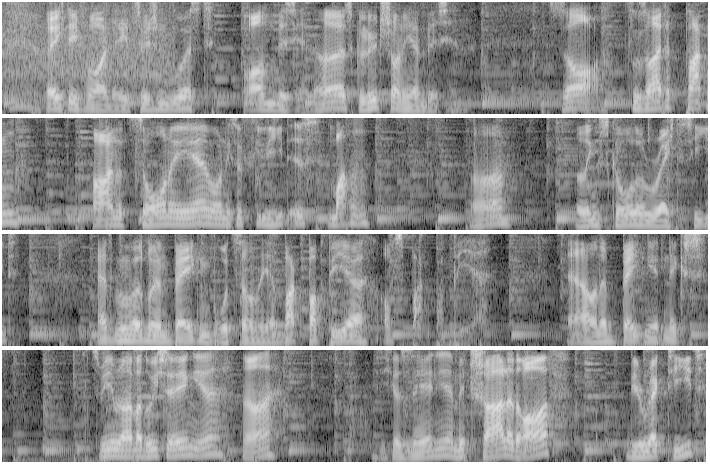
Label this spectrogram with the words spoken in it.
Richtig, Freunde. Die Zwischenwurst braucht ein bisschen. Ne? Es glüht schon hier ein bisschen. So, zur Seite packen. Eine Zone hier, wo nicht so viel Heat ist, machen. Ja. Links Kohle, rechts Heat. Jetzt müssen wir erstmal den Bacon brutzeln hier. Backpapier aufs Backpapier. Ja, ohne Bacon geht nix. Zwiebeln einfach durchsägen hier. Ja. Richtig gesehen hier. Mit Schale drauf. Direct Heat.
